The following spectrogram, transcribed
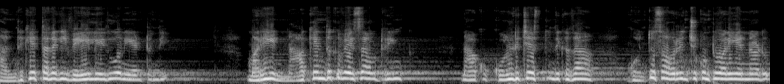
అందుకే తనకి వేయలేదు అని అంటుంది. మరి నాకెందుకు వేశావు డ్రింక్? నాకు కోల్డ్ చేస్తుంది కదా గొంతు సవరించుకుంటూ అని అన్నాడు.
